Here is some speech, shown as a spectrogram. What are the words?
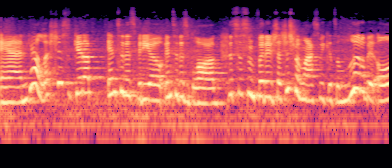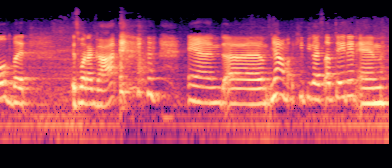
And yeah, let's just get up into this video, into this vlog. This is some footage that's just from last week. It's a little bit old, but it's what I got. and uh, yeah, I'm gonna keep you guys updated and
